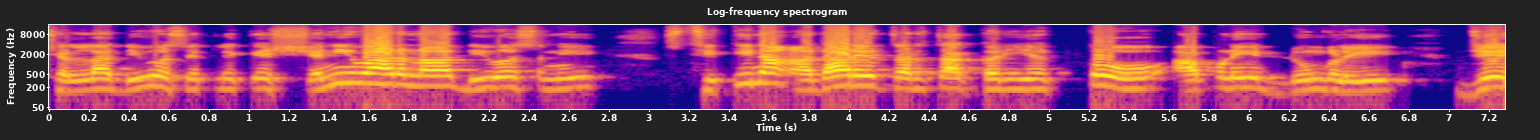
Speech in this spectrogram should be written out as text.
છેલ્લા દિવસ એટલે કે શનિવારના દિવસની સ્થિતિના આધારે ચર્ચા કરીએ તો આપણી ડુંગળી જે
